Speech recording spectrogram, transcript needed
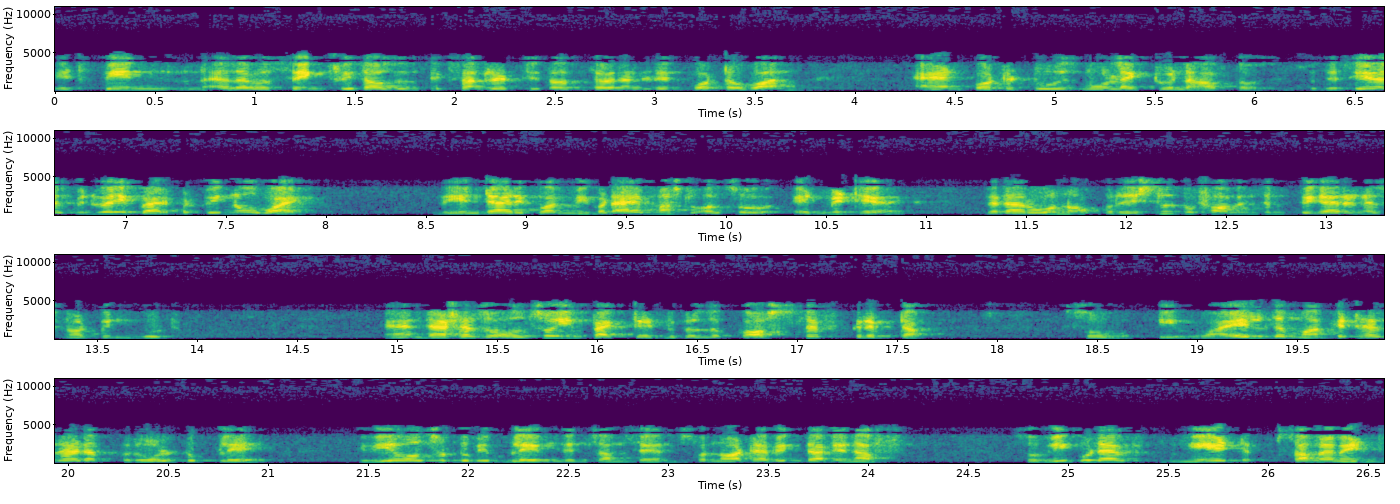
it's been, as I was saying, 3,600, 3,700 in quarter one, and quarter two is more like 2,500. So this year has been very bad, but we know why, the entire economy. But I must also admit here that our own operational performance in pig iron has not been good. And that has also impacted because the costs have crept up. So while the market has had a role to play, we are also to be blamed in some sense for not having done enough. So we could have made some amends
